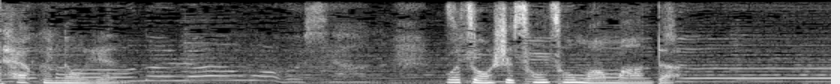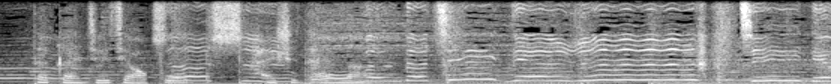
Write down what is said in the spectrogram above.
太会弄人？我总是匆匆忙忙的，但感觉脚步还是太慢。纪念日，纪念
